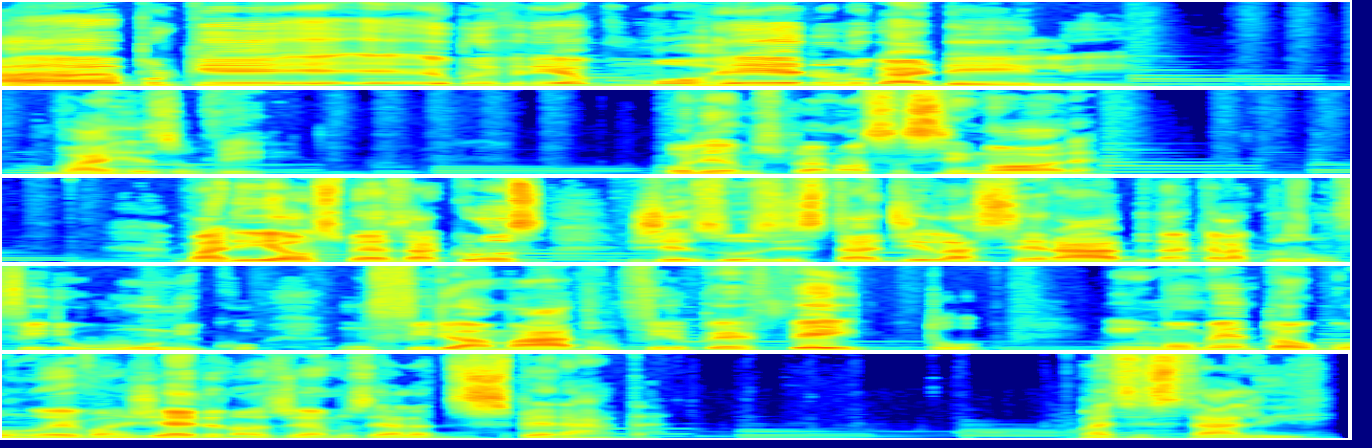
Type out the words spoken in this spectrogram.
Ah, porque eu preferia morrer no lugar dele. Não vai resolver. Olhamos para Nossa Senhora. Maria aos pés da cruz, Jesus está dilacerado naquela cruz, um filho único, um filho amado, um filho perfeito. Em momento algum no Evangelho nós vemos ela desesperada. Mas está ali,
